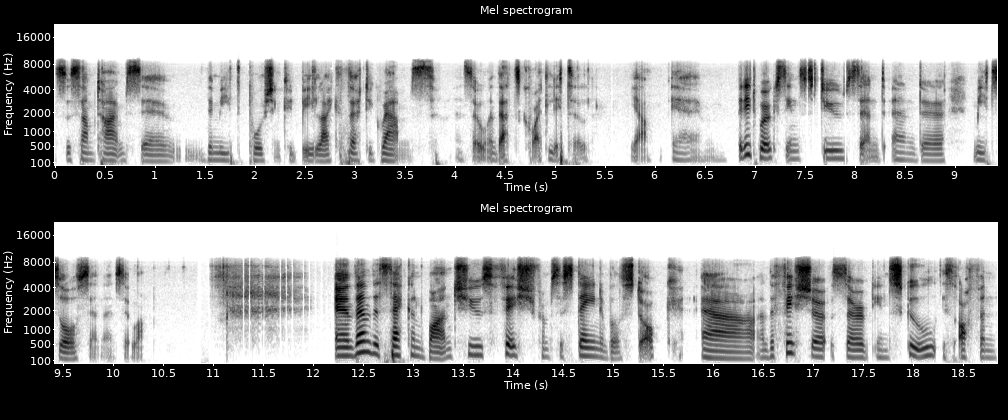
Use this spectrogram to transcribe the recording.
so sometimes the meat portion could be like 30 grams and so, and that's quite little yeah, um, but it works in stews and and uh, meat sauce and, and so on. And then the second one, choose fish from sustainable stock. Uh, the fish served in school is often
